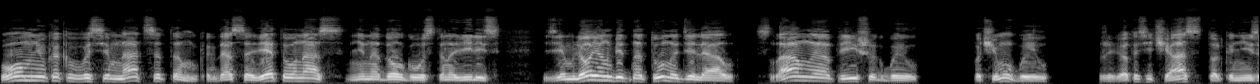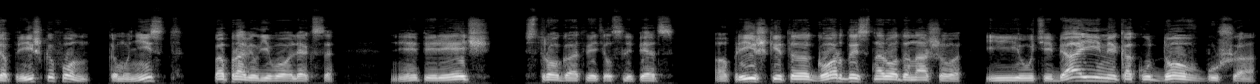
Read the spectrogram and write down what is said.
Помню, как в восемнадцатом, когда советы у нас ненадолго установились, землей он бедноту наделял, славный опришек был. Почему был? Живет и сейчас, только не из опришков он, коммунист, — поправил его Алекса. — Не перечь, — строго ответил слепец. — Опришки-то гордость народа нашего, и у тебя имя, как у Довбуша.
